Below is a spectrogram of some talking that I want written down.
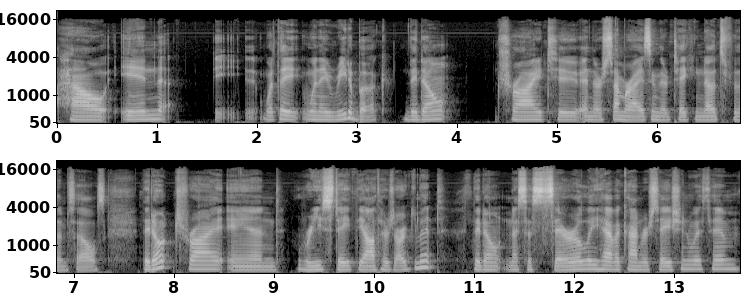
how in what they when they read a book they don't try to and they're summarizing they're taking notes for themselves they don't try and restate the author's argument they don't necessarily have a conversation with him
